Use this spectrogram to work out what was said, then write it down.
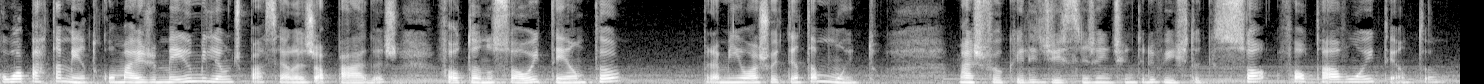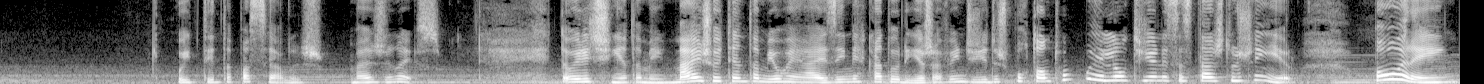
o apartamento com mais de meio milhão de parcelas já pagas, faltando só 80, para mim eu acho 80 muito. Mas foi o que ele disse, gente, em entrevista, que só faltavam 80. 80 parcelas. Imagina isso. Então ele tinha também mais de 80 mil reais em mercadorias já vendidas, portanto ele não tinha necessidade do dinheiro. Porém,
